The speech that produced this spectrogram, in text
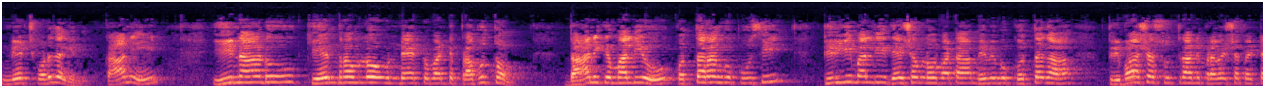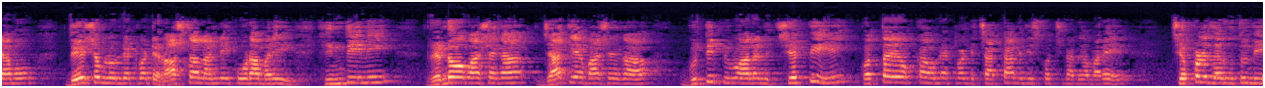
నేర్చుకోవడం జరిగింది. కానీ ఈనాడు కేంద్రంలో ఉండేటువంటి ప్రభుత్వం దానికి మళ్ళీ కొత్త రంగు పూసి తిరిగి మళ్ళీ దేశం లోపట మేమేమో కొత్తగా త్రిభాష సూత్రాన్ని ప్రవేశపెట్టాము. దేశంలో ఉండేటువంటి రాష్ట్రాలన్నీ కూడా మరి హిందీని రెండవ భాషగా జాతీయ భాషగా గుర్తింపు ఇవ్వాలని చెప్పి కొత్త యొక్క ఉన్నటువంటి చట్టాన్ని తీసుకొచ్చినట్టుగా మరి చెప్పడం జరుగుతుంది.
